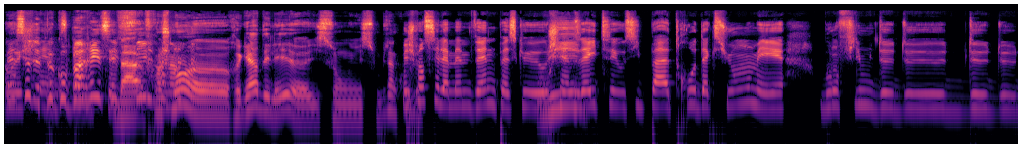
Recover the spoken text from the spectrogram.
Personne ne peut comparer ces Bah, films. franchement, euh, regardez-les, euh, ils sont, ils sont bien cool. Mais je pense que c'est la même veine parce que Oui. Ocean's 8 c'est aussi pas trop d'action, mais bon film de de, de, de-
